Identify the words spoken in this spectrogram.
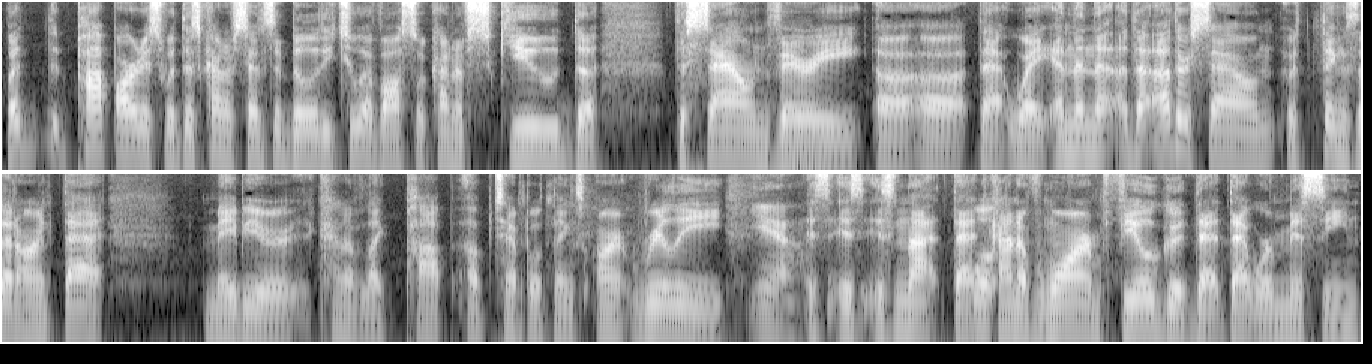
but the pop artists with this kind of sensibility too have also kind of skewed the the sound very Mm. uh, uh, that way, and then the the other sound or things that aren't that maybe are kind of like pop up tempo things aren't really Yeah. is is, is not that Well- kind of warm feel good that that we're missing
